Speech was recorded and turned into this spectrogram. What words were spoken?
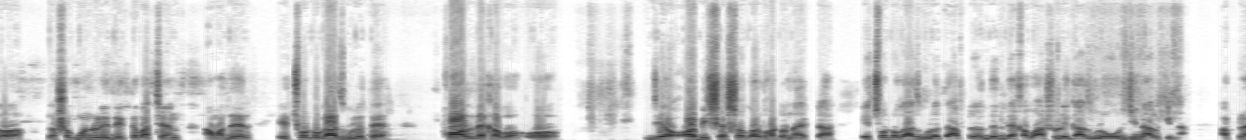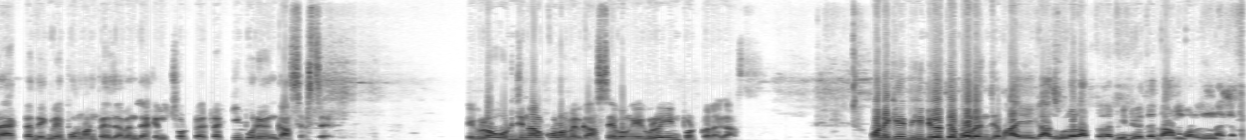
তো দর্শক মন্ডলী দেখতে পাচ্ছেন আমাদের এই ছোট গাছগুলোতে ফল দেখাবো ও যে অবিশ্বাস্যকর ঘটনা একটা। এই ছোট গাছগুলোতে আপনাদের দেখাবো আসলে গাছগুলো অরিজিনাল কিনা। আপনারা একটা দেখলেই প্রমাণ পেয়ে যাবেন, দেখেন ছোট্ট একটা কি পরিমাণ গাছ আসছে। এগুলো অরিজিনাল কলমের গাছ এবং এগুলো ইম্পোর্ট করা গাছ। অনেকেই ভিডিওতে বলেন যে, ভাই, এই গাছগুলোর আপনারা ভিডিওতে দাম বলেন না কেন?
